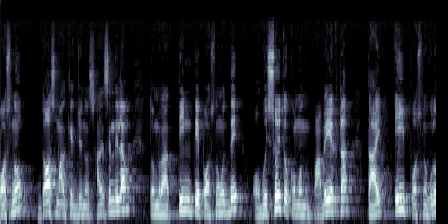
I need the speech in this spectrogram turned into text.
প্রশ্ন দশ মার্কের জন্য সাজেশন দিলাম। তোমরা তিনটে প্রশ্নের মধ্যে অবশ্যই তো কমন পাবেই একটা। তাই এই প্রশ্নগুলো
